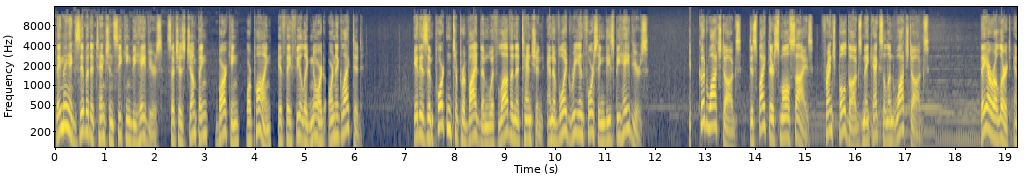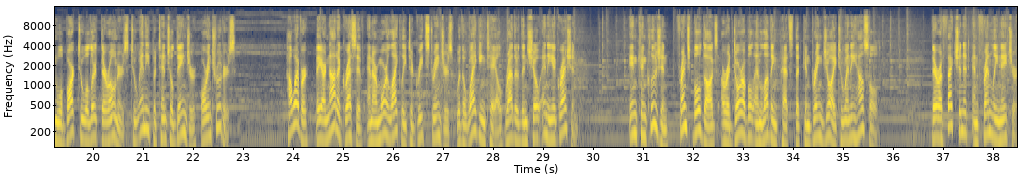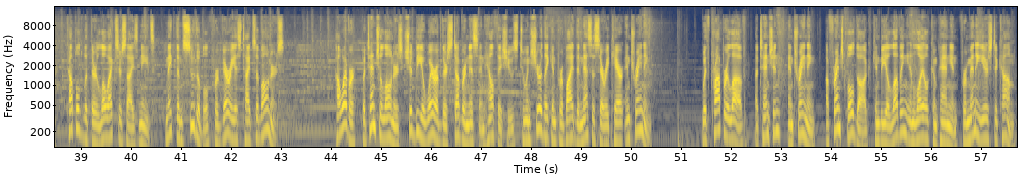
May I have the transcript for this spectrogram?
They may exhibit attention seeking behaviors, such as jumping, barking, or pawing, if they feel ignored or neglected. It is important to provide them with love and attention and avoid reinforcing these behaviors. Good watchdogs, despite their small size, French Bulldogs make excellent watchdogs. They are alert and will bark to alert their owners to any potential danger or intruders. However, they are not aggressive and are more likely to greet strangers with a wagging tail rather than show any aggression. In conclusion, French Bulldogs are adorable and loving pets that can bring joy to any household. Their affectionate and friendly nature, coupled with their low exercise needs, make them suitable for various types of owners. However, potential owners should be aware of their stubbornness and health issues to ensure they can provide the necessary care and training. With proper love, attention, and training, a French Bulldog can be a loving and loyal companion for many years to come.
